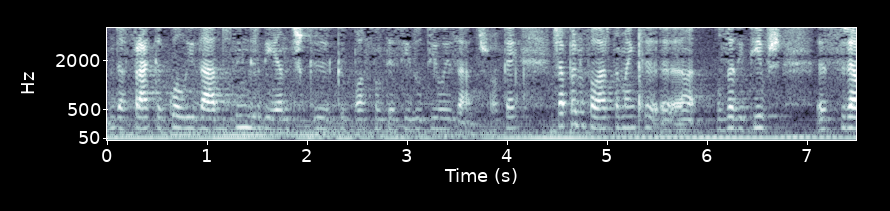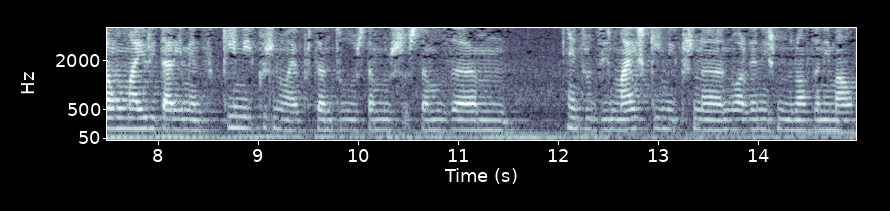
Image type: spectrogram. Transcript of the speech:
da fraca qualidade dos ingredientes que, que, possam ter sido utilizados, ok? Já para não falar também que uh, os aditivos uh, serão maioritariamente químicos, não é? Portanto, estamos, estamos a, um, a introduzir mais químicos na, no organismo do nosso animal,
